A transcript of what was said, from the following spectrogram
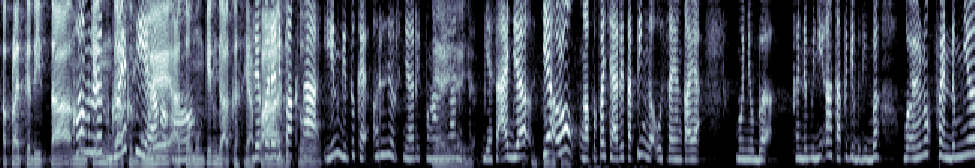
applied ke Dita, Kalau mungkin nggak ke sih gue ya, atau mungkin nggak ke siapa daripada gitu. dipaksain gitu. kayak aduh harus nyari pengalihan Iya, iya, gitu biasa aja ya lo nggak apa-apa cari tapi nggak usah yang kayak mau nyoba fandom ini ah tapi tiba-tiba nggak enak fandomnya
